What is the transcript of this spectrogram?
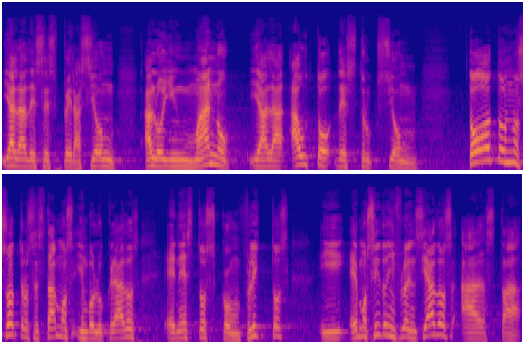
y a la desesperación, a lo inhumano y a la autodestrucción. Todos nosotros estamos involucrados en estos conflictos y hemos sido influenciados hasta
